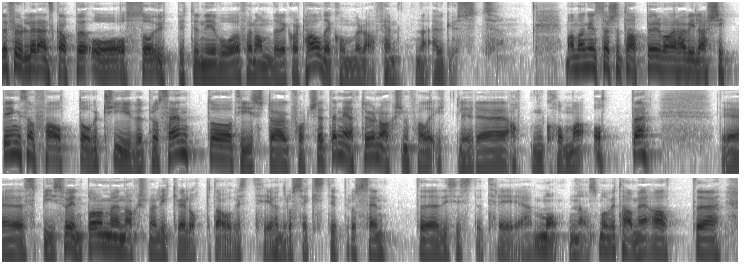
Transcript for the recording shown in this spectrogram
Det fulle regnskapet og også utbyttenivået for andre kvartal det kommer da 15.8. Mandagens største taper var Havila Shipping, som falt over 20 og Tirsdag fortsetter nedturen, og aksjen faller ytterligere 18,8 det spiser jo innpå, men aksjen er likevel opp da over 360 eh, de siste tre månedene. Og så må vi ta med at uh,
